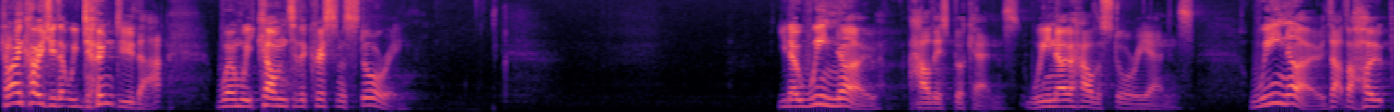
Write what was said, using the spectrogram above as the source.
Can I encourage you that we don't do that when we come to the Christmas story? You know, we know how this book ends, we know how the story ends. We know that the hope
